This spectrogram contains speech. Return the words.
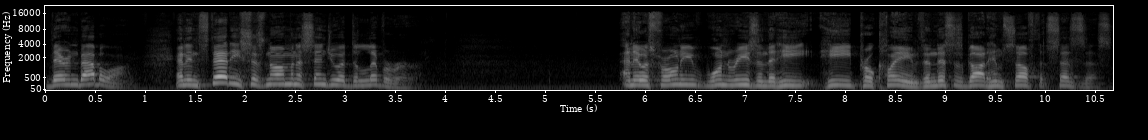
there in Babylon. And instead, he says, No, I'm going to send you a deliverer. And it was for only one reason that he, he proclaims, and this is God himself that says this.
